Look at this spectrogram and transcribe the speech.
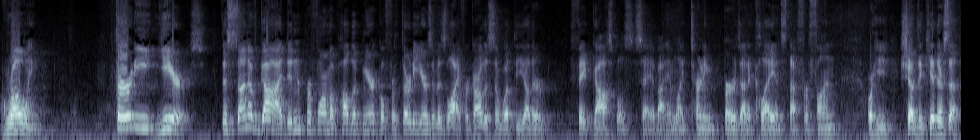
growing. 30 years. The Son of God didn't perform a public miracle for 30 years of his life, regardless of what the other fake gospels say about him, like turning birds out of clay and stuff for fun, or he shoved a kid. There's a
